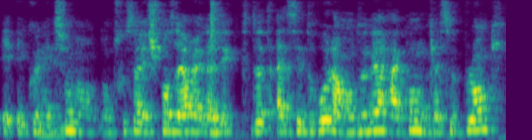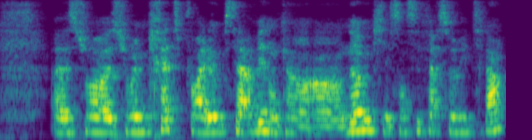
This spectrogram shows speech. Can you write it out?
et, et connexion dans, dans, tout ça. Et je pense d'ailleurs à une anecdote assez drôle. À un moment donné, elle raconte donc elle se planque euh, sur euh, sur une crête pour aller observer donc un, un homme qui est censé faire ce rite-là.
